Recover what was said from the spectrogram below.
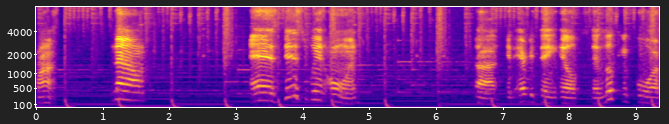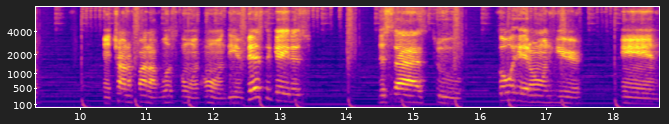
crime. Now as this went on uh, and everything else, they're looking for and trying to find out what's going on. The investigators decides to go ahead on here and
